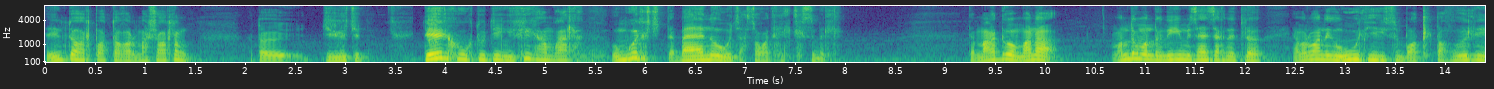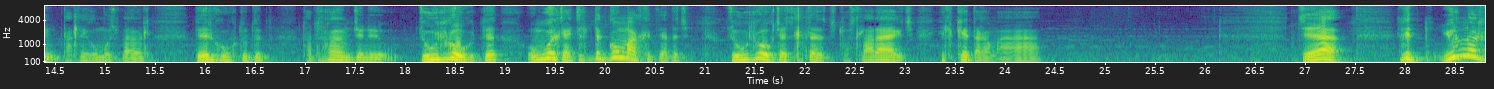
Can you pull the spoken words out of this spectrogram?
Энэтэй холбоотойгоор маш олон одоо жиргээчд дээр хүүхдүүдийн эрхийг хамгаалах өмгөөлөгч байна уу гэж асуугаад хэлчихсэн байл. Тэгээ магадгүй манай мундаг мундаг нийгмийн сайн сайхны төлөө ямарваа нэгэн үйл хийсэн бодолтой хуулийн талын хүмүүс байвал дээр хүүхдүүдэд тодорхой хэмжээний зөвлөгөө өг те өмгөөлж ажилдаггүй маа гэхэд ядаж зөвлөгөө өгч ажилдаа туслаарай гэж хэлэх гээд байгаа маа. За. Тэгэхэд ер нь бол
